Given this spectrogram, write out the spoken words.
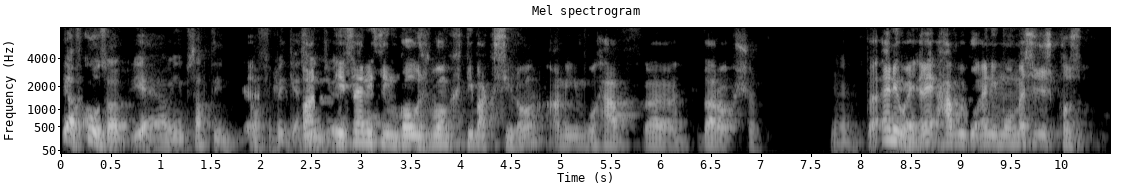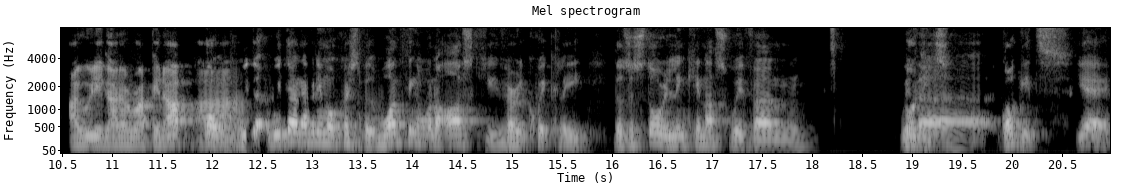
Yeah, of course. Uh, yeah, I mean, something, God forbid, gets but injured. if anything goes wrong, Tibaxilo, I mean, we'll have uh, that option. yeah. But anyway, eh, have we got any more messages? Because I really got to wrap it up. No, Uh, we, don't, we don't have any more questions, but one thing I want to ask you very quickly there's a story linking us with um with Gogic. uh Gogic. Yeah.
